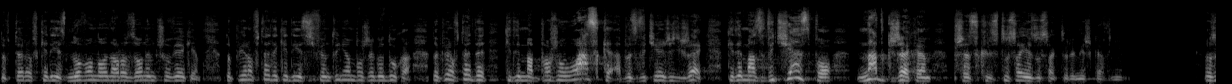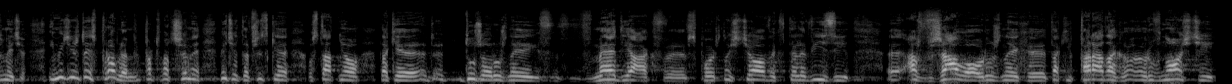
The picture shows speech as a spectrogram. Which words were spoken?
dopiero kiedy jest nowonarodzonym człowiekiem, dopiero wtedy, kiedy jest świątynią Bożego Ducha, dopiero wtedy, kiedy ma Bożą łaskę, aby zwyciężyć grzech, kiedy ma zwycięstwo nad grzechem przez Chrystusa Jezusa, który mieszka w nim. Rozumiecie? I myślę, że to jest problem. Patrzymy, wiecie, te wszystkie ostatnio takie dużo różnej w mediach, w społecznościowych, w telewizji, e, aż wrzało o różnych e, takich paradach równości,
